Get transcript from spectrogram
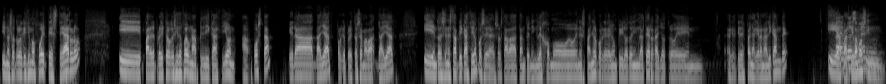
Y nosotros lo que hicimos fue testearlo y para el proyecto lo que se hizo fue una aplicación aposta, que era Dayat, porque el proyecto se llamaba Dayat, y entonces en esta aplicación, pues era eso, estaba tanto en inglés como en español, porque había un piloto en Inglaterra y otro en, aquí en España, que era en Alicante. Y ah, a partir vamos en,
